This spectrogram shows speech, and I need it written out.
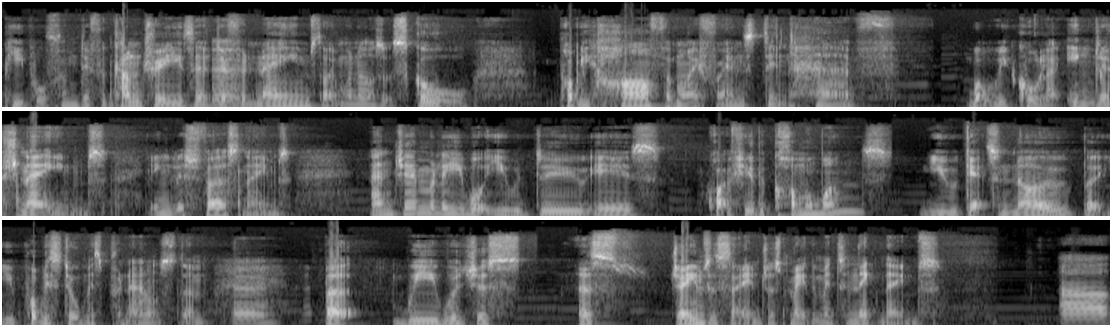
people from different countries, there are mm. different names. Like when I was at school, probably half of my friends didn't have what we call like English names, English first names. And generally, what you would do is quite a few of the common ones you would get to know, but you probably still mispronounce them. Mm. But we would just, as James was saying, just make them into nicknames. Uh,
